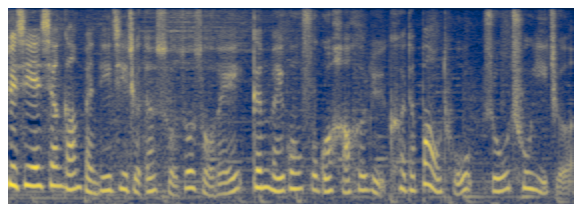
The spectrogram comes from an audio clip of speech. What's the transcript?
这些香港本地记者的所作所为，跟围攻富国豪和旅客的暴徒如出一辙。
